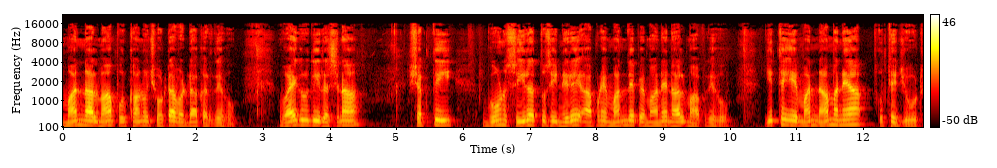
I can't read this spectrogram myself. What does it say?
ਮਨ ਨਾਲ ਮਹਾਂਪੁਰਖਾਂ ਨੂੰ ਛੋਟਾ ਵੱਡਾ ਕਰਦੇ ਹੋ ਵਾਹਿਗੁਰੂ ਦੀ ਰਚਨਾ ਸ਼ਕਤੀ ਗੁਣ ਸੀਰਤ ਤੁਸੀਂ ਨਿਰੇ ਆਪਣੇ ਮਨ ਦੇ ਪੈਮਾਨੇ ਨਾਲ ਮਾਪਦੇ ਹੋ ਜਿੱਥੇ ਇਹ ਮਨ ਨਾ ਮੰਨਿਆ ਉੱਥੇ ਝੂਠ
